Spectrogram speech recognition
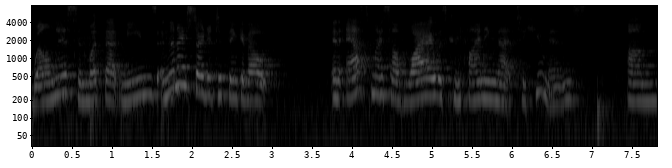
wellness and what that means. And then I started to think about and ask myself why I was confining that to humans, um,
